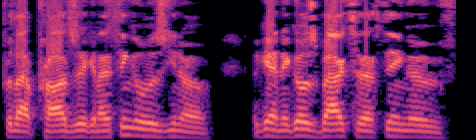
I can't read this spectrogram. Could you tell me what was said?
for that project. And I think it was, you know, again, it goes back to that thing of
